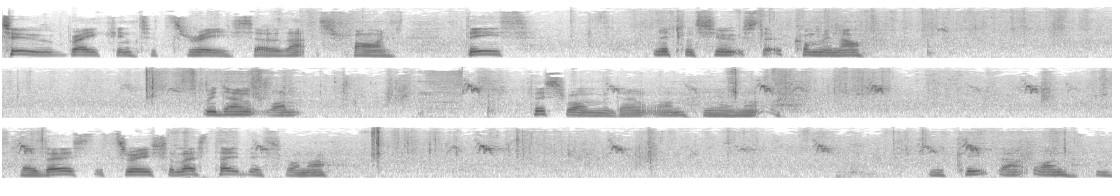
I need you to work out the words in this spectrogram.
two break into three so that's fine. These little shoots that are coming off we don't want this one we don't want here not so there's the three so let's take this one off. We'll keep that one we'll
